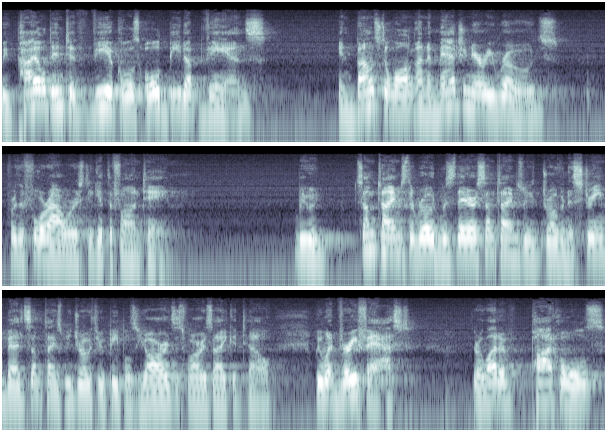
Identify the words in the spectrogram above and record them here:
we piled into vehicles, old beat up vans, and bounced along on imaginary roads for the four hours to get to Fontaine. We would sometimes the road was there, sometimes we drove in a stream bed, sometimes we drove through people's yards, as far as I could tell. We went very fast. There were a lot of potholes.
